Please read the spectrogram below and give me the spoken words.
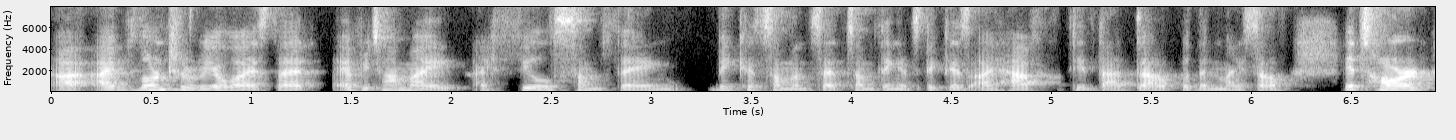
I've learned to realize that every time I, I feel something because someone said something, it's because I have that doubt within myself. It's hard,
